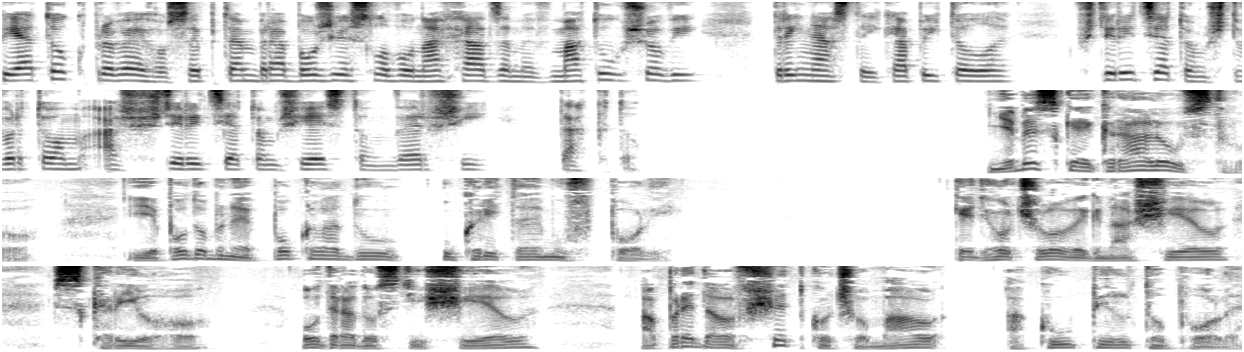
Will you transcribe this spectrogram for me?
piatok 1. septembra Božie slovo nachádzame v Matúšovi 13. kapitole v 44. až 46. verši takto. Nebeské kráľovstvo je podobné pokladu ukrytému v poli. Keď ho človek našiel, skryl ho, od radosti šiel a predal všetko, čo mal a kúpil to pole.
